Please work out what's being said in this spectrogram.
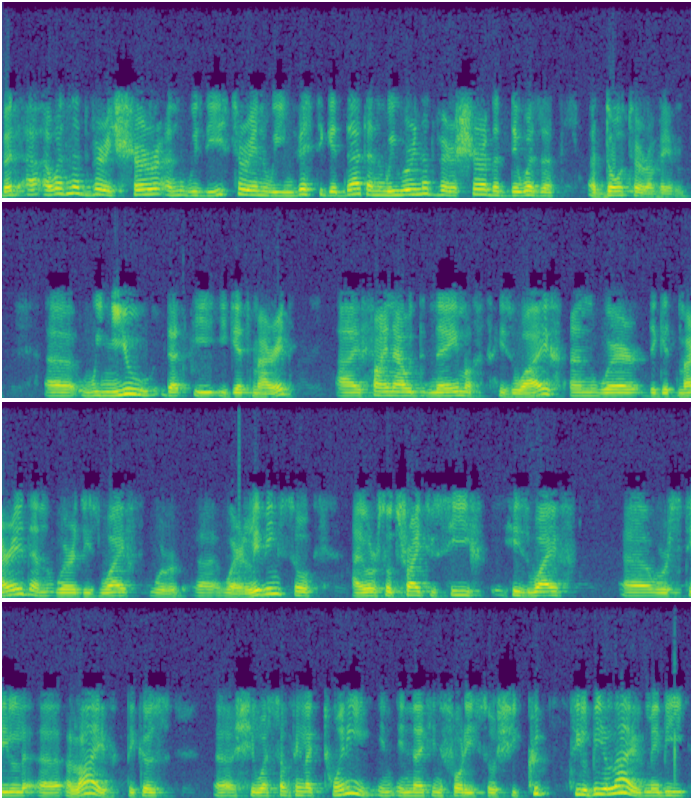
But I, I, was not very sure, and with the historian, we investigate that, and we were not very sure that there was a, a daughter of him. Uh, we knew that he, he get married. I find out the name of his wife and where they get married and where his wife were uh, were living. So I also try to see if his wife uh, were still uh, alive because uh, she was something like 20 in, in 1940, so she could still be alive, maybe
